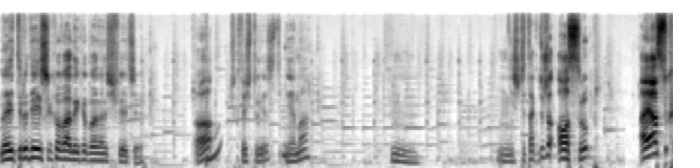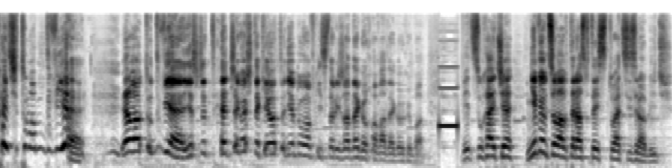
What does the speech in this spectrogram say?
Najtrudniejszy chowany chyba na świecie. O, czy ktoś tu jest? Nie ma? Hmm. Hmm, Jeszcze tak dużo osób. A ja, słuchajcie, tu mam dwie. Ja mam tu dwie. Jeszcze te, czegoś takiego to nie było w historii żadnego chowanego chyba. Więc słuchajcie, nie wiem co mam teraz w tej sytuacji zrobić.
